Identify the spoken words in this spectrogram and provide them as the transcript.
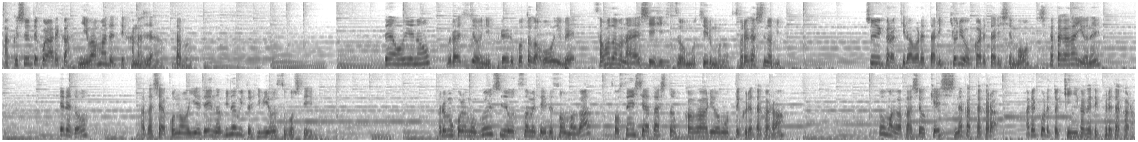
白秋ってこれあれか。庭までって話だな、多分。で、お家の裏事情に触れることが多い上、様々な怪しい秘術を用いるもの、それが忍び。周囲から嫌われたり、距離を置かれたりしても仕方がないよね。けれど、私はこの家でのびのびと日々を過ごしている。それもこれも軍師を務めている相馬が率先して私と関わりを持ってくれたから、相馬が私を軽視しなかったから、あれこれと気にかけてくれたから。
